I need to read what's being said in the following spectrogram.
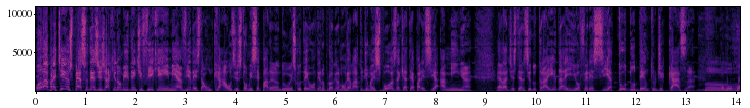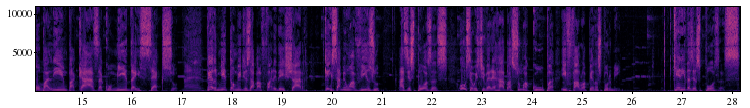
Olá, pretinhos! Peço desde já que não me identifiquem. Minha vida está um caos, estou me separando. Escutei ontem no programa o relato de uma esposa que até parecia a minha. Ela diz ter sido traída e oferecia tudo dentro de casa: como roupa limpa, casa, comida e sexo. Permitam-me desabafar e deixar, quem sabe, um aviso às esposas. Ou se eu estiver errado, assumo a culpa e falo apenas por mim. Queridas esposas,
